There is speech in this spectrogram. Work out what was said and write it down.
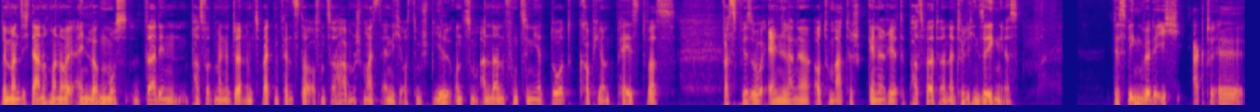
wenn man sich da nochmal neu einloggen muss, da den Passwortmanager im zweiten Fenster offen zu haben, schmeißt er nicht aus dem Spiel. Und zum anderen funktioniert dort Copy und Paste, was, was für so ellenlange automatisch generierte Passwörter natürlich ein Segen ist. Deswegen würde ich aktuell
